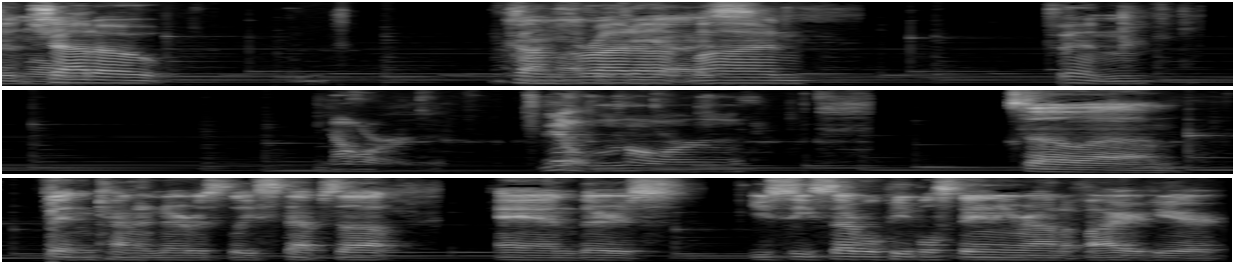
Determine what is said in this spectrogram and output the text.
Finn will Shadow comes up right with up guys. behind Finn. Narn. Gilnarn. So um, Finn kind of nervously steps up, and there's you see several people standing around a fire here,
